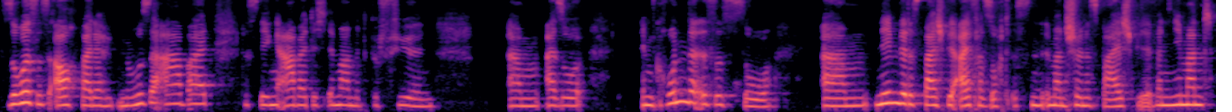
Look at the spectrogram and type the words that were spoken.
So ist es auch bei der Hypnosearbeit. Deswegen arbeite ich immer mit Gefühlen. Ähm, also im Grunde ist es so, ähm, nehmen wir das Beispiel Eifersucht, ist ein, immer ein schönes Beispiel. Wenn jemand,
